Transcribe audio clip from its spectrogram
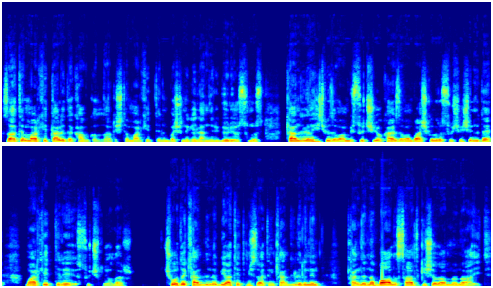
Zaten marketlerle de kavgalılar. İşte marketlerin başına gelenleri görüyorsunuz. Kendilerine hiçbir zaman bir suçu yok. Her zaman başkaları suçu. Şimdi de marketleri suçluyorlar. Çoğu da kendilerine biat etmiş zaten kendilerinin kendilerine bağlı sadık iş adamlarına ait.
